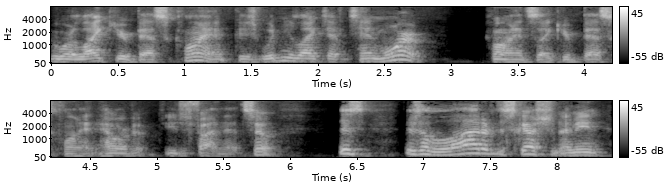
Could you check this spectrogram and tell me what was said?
who are like your best client because wouldn't you like to have 10 more clients like your best client however you define that so there's there's a lot of discussion i mean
